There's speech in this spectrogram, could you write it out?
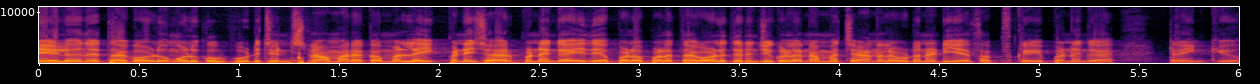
மேலும் இந்த தகவல் உங்களுக்கு பிடிச்சிருந்துச்சுன்னா மறக்காமல் லைக் பண்ணி ஷேர் பண்ணுங்கள் இதே போல் பல தகவல் தெரிஞ்சுக்கொள்ள நம்ம சேனலை உடனடியாக சப்ஸ்கிரைப் பண்ணுங்கள் தேங்க்யூ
